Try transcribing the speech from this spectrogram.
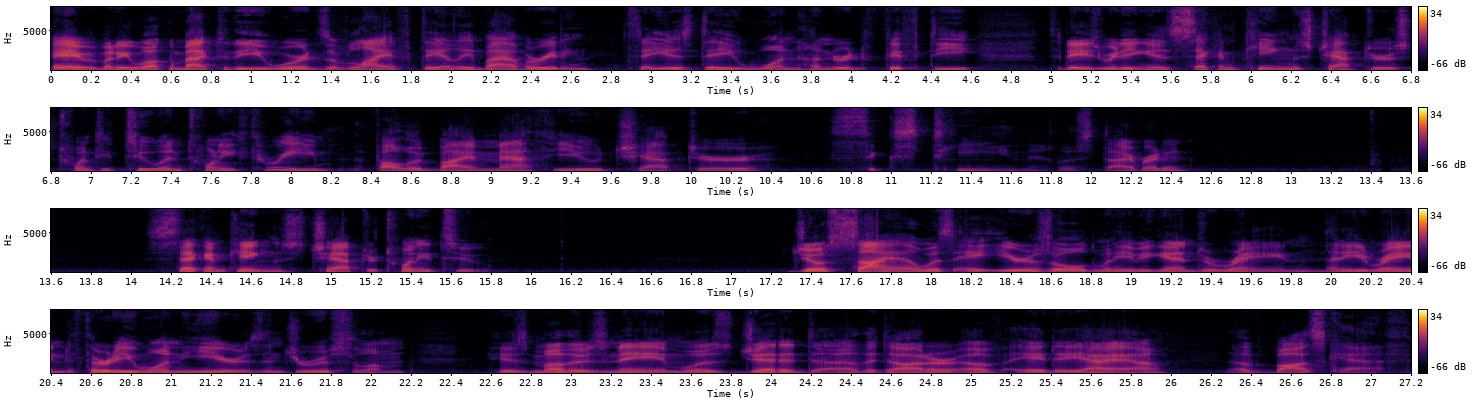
Hey, everybody, welcome back to the Words of Life Daily Bible Reading. Today is day 150. Today's reading is 2 Kings chapters 22 and 23, followed by Matthew chapter 16. Let's dive right in. 2 Kings chapter 22. Josiah was eight years old when he began to reign, and he reigned 31 years in Jerusalem. His mother's name was Jedidah, the daughter of Adaiah of Bozkath.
